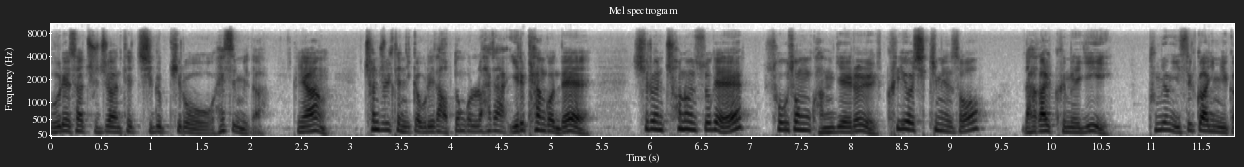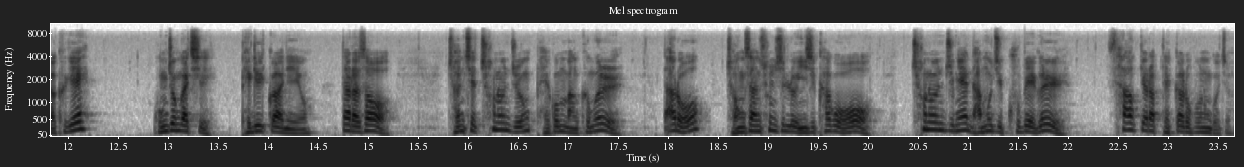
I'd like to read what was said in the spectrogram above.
의뢰사 주주한테 지급키로 했습니다. 그냥 천 줄 테니까 우리 다 없던 걸로 하자 이렇게 한 건데 실은 천 원 속에 소송 관계를 클리어 시키면서 나갈 금액이 분명히 있을 거 아닙니까? 그게 공정가치 100일 거 아니에요. 따라서 전체 천원중 100원만큼을 따로 정산 손실로 인식하고 천원 중에 나머지 900을 사업결합 대가로 보는 거죠.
